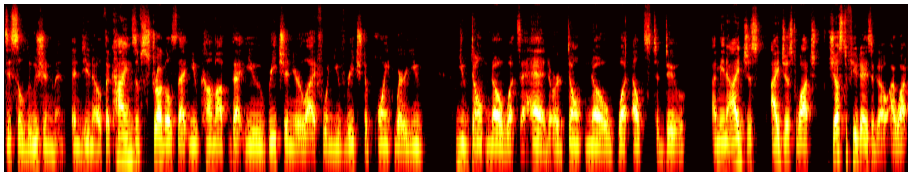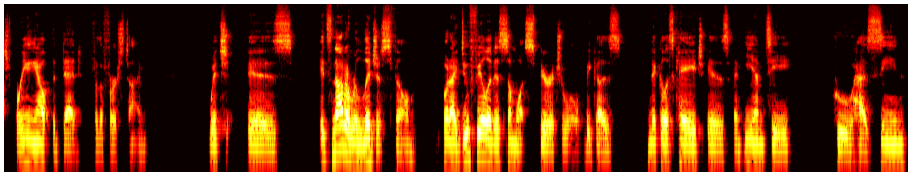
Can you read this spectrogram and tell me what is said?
disillusionment and you know the kinds of struggles that you come up that you reach in your life when you've reached a point where you you don't know what's ahead or don't know what else to do. I mean, I just I just watched just a few days ago. I watched Bringing Out the Dead for the first time, which is it's not a religious film, but I do feel it is somewhat spiritual because Nicolas Cage is an EMT who has seen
